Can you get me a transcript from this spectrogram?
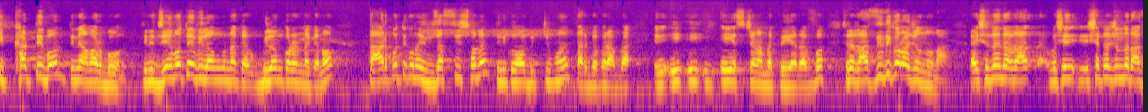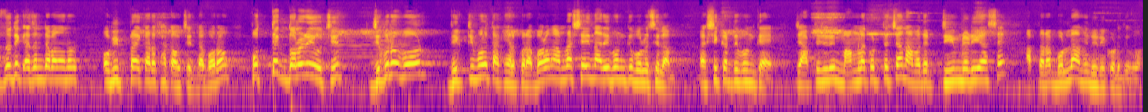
শিক্ষার্থী বোন, তিনি আমার বোন। তিনি যে মতোই বিলং না বিলং করেন না কেন তার প্রতি কোনো ইনজাস্টিস হলে তিনি কোথাও বিক্রি হলে তার ব্যাপারে আমরা এই- এই স্ট্যান্ড আমরা ক্লিয়ার রাখব। সেটা রাজনীতি করার জন্য না। সেটা সেটার জন্য রাজনৈতিক এজেন্ডা বানানোর অভিপ্রায় কারও থাকা উচিত না। বরং প্রত্যেক দলেরই উচিত যে কোনো বোন ভিকটিম হলে তাকে হেল্প করা। বরং আমরা সেই নারী বোনকে বলেছিলাম শিক্ষার্থী বোনকে, যে আপনি যদি মামলা করতে চান, আমাদের টিম রেডি আছে, আপনারা বললে আমি রেডি করে দেবো।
